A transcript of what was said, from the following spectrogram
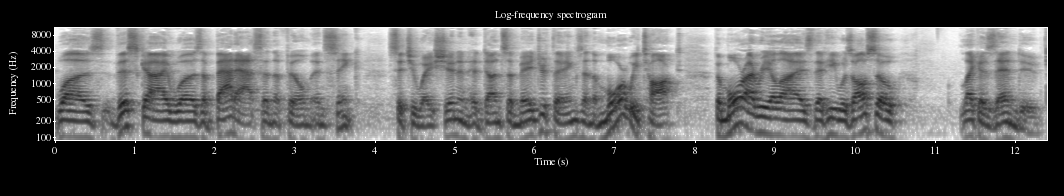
was this guy was a badass in the film and sync situation and had done some major things. And the more we talked, the more I realized that he was also like a Zen dude,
